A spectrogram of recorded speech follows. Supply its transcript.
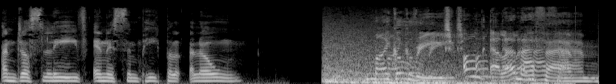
And just leave innocent people alone. Michael Reed on LMFM.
